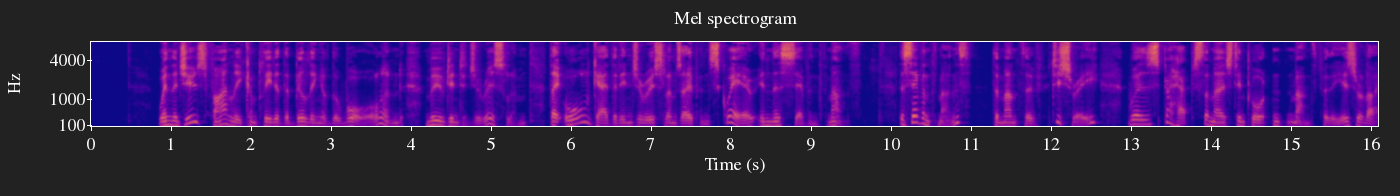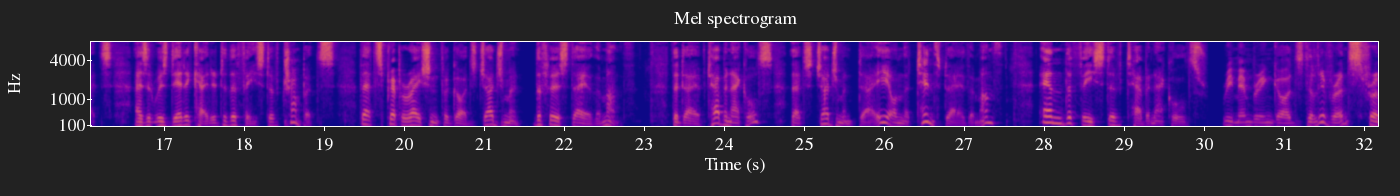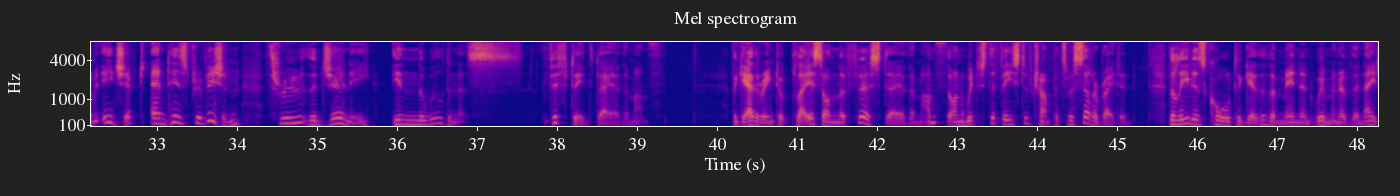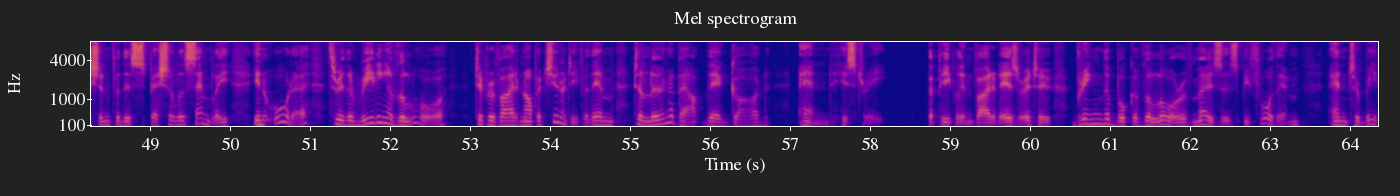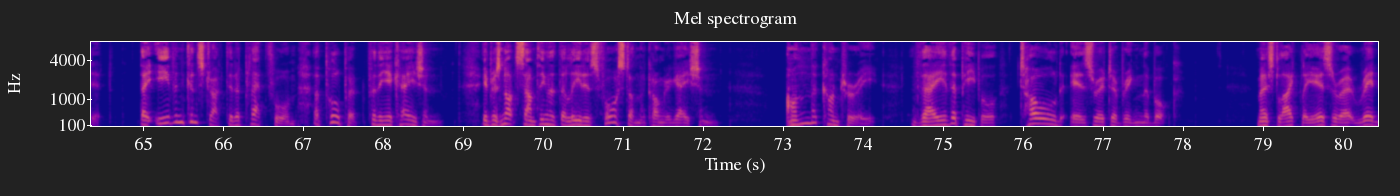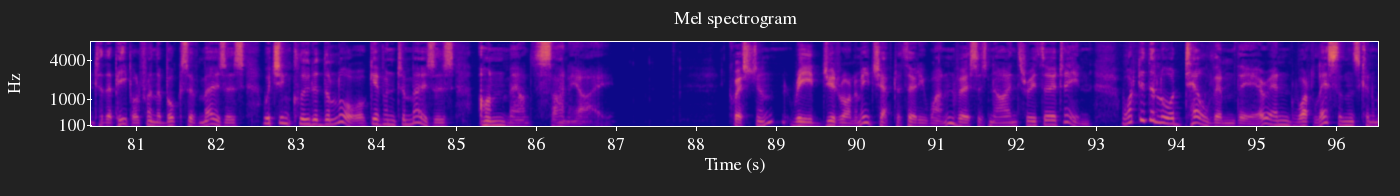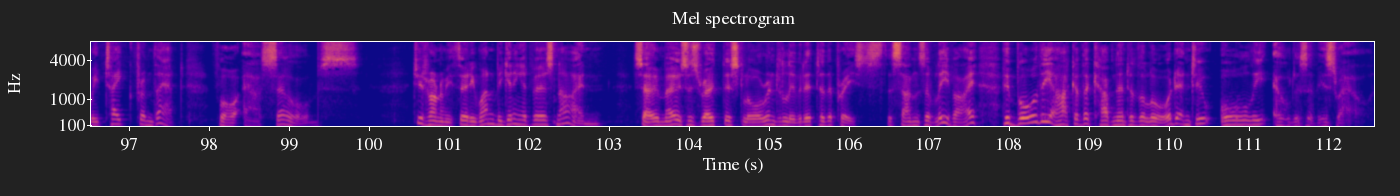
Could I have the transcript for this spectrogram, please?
When the Jews finally completed the building of the wall and moved into Jerusalem, they all gathered in Jerusalem's open square in the seventh month. The seventh month the month of Tishri was perhaps the most important month for the Israelites, as it was dedicated to the Feast of Trumpets. That's preparation for God's judgment, the first day of the month. The Day of Tabernacles, that's Judgment Day on the tenth day of the month, and the Feast of Tabernacles, remembering God's deliverance from Egypt and his provision through the journey in the wilderness. Fifteenth day of the month. The gathering took place on the first day of the month, on which the Feast of Trumpets was celebrated. The leaders called together the men and women of the nation for this special assembly in order, through the reading of the law, to provide an opportunity for them to learn about their God and history. The people invited Ezra to bring the book of the law of Moses before them and to read it. They even constructed a platform, a pulpit, for the occasion. It was not something that the leaders forced on the congregation. On the contrary, they, the people, told Ezra to bring the book. Most likely Ezra read to the people from the books of Moses, which included the law given to Moses on Mount Sinai. Question. Read Deuteronomy chapter 31, verses 9 through 13. What did the Lord tell them there, and what lessons can we take from that for ourselves? Deuteronomy 31, beginning at verse 9. So Moses wrote this law and delivered it to the priests, the sons of Levi, who bore the ark of the covenant of the Lord, and to all the elders of Israel.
